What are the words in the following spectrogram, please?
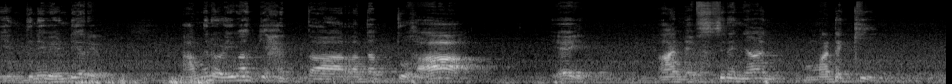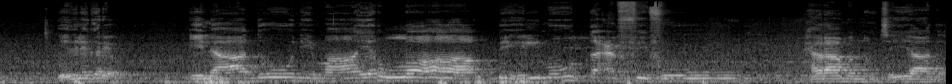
എന്തിനു വേണ്ടി അറിയോ? അങ്ങനെ ഒഴിവാക്കി ഹത്താറതത്തുഹ ഏയ് ആ നെഫ്സിനെ ഞാൻ മടക്കി ഏതിലേക്കറിയോ. ഹറാമൊന്നും ചെയ്യാതെ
